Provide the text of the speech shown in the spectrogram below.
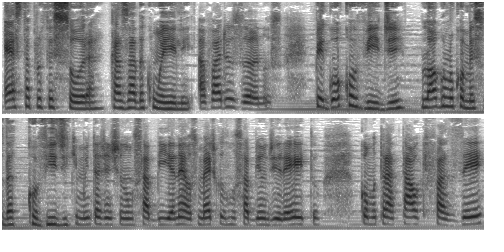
Esta professora, casada com ele há vários anos, pegou Covid logo no começo da Covid, que muita gente não sabia, né? Os médicos não sabiam direito como tratar, o que fazer,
